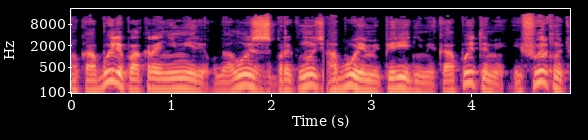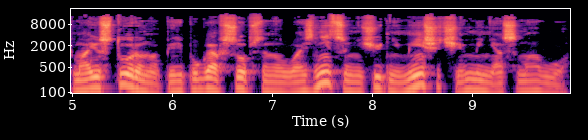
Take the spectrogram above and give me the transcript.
но кобыле, по крайней мере, удалось сбрыкнуть обоими передними копытами и фыркнуть в мою сторону, перепугав собственного возницу ничуть не меньше, чем меня самого.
